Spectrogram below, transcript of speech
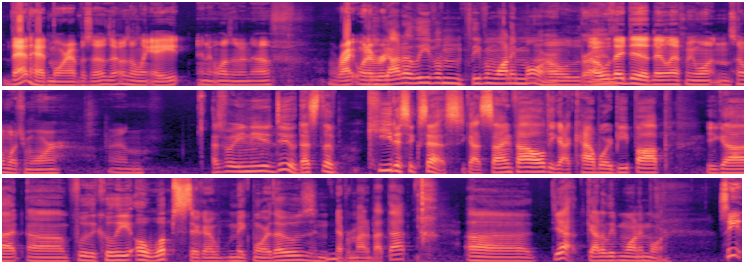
that had more episodes. That was only eight, and it wasn't enough. Right whenever. You gotta leave them, leave them wanting more. oh, oh, they did. They left me wanting so much more. And That's what you need to do. That's the key to success. You got Seinfeld, you got Cowboy Bebop, you got um, Fooly Cooly. Oh, whoops, they're gonna make more of those. Never mind about that. Uh, yeah, gotta leave them wanting more. See,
